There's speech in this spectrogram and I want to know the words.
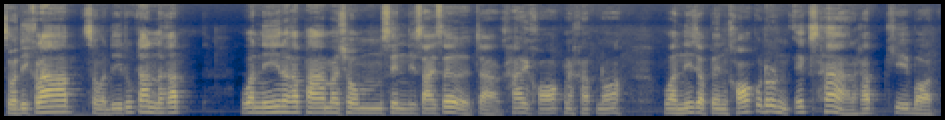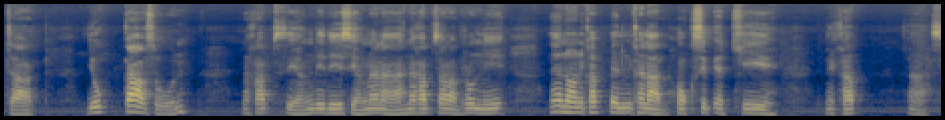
สวัสดีครับ สวัสดีทุกท่านนะครับ วันนี้นะครับพามาชมซิน t ิ s เซอร์จากค่ายคอกนะครับเนาะวันนี้จะเป็นคอกรุ่น X5 นะครับคีย์บอร์ดจากยุค 90 นะครับเสียงดีๆ เสียงหนาๆนะครับสำหรับรุ่นนี้แน่นอนครับเป็นขนาด 61 คีย์นะครับอ่าไซ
